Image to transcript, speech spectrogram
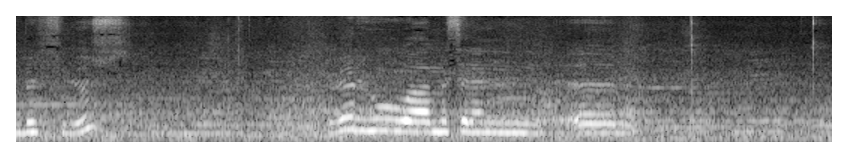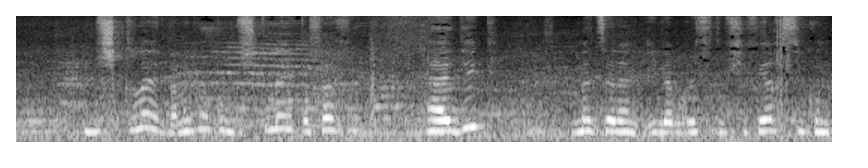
بالفلوس. غير هو مثلا بشكليطه أنا كنقول بشكليطه صافي هذيك مثلا إلا بغيتي تمشي فيها خص يكون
